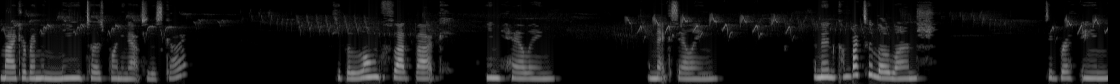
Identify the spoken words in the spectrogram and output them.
Micro bending knee, toes pointing out to the sky. Keep a long flat back, inhaling and exhaling. And then come back to low lunge. Deep breath in.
